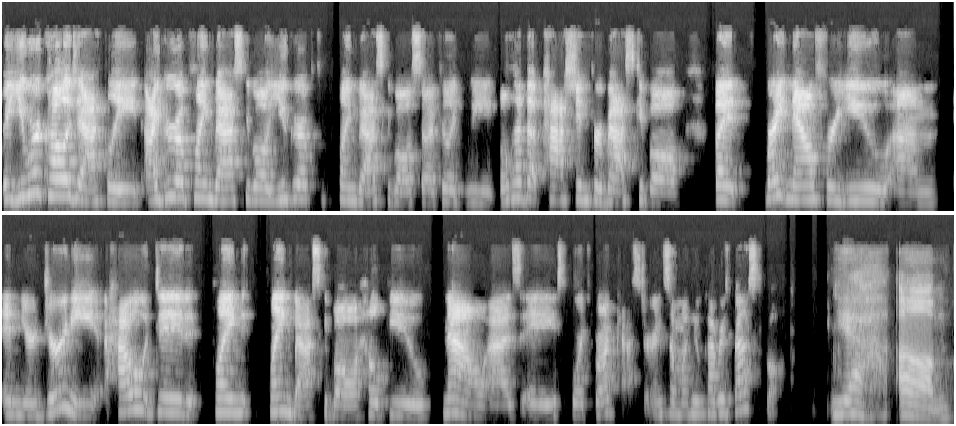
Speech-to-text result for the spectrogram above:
but you were a college athlete. I grew up playing basketball. You grew up playing basketball. So I feel like we both have that passion for basketball. But right now for you um, in your journey, how did playing playing basketball help you now as a sports broadcaster and someone who covers basketball? Yeah. Um,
